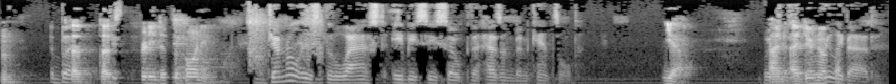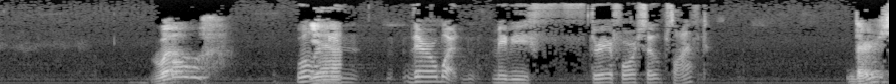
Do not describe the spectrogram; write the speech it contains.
But That, that's pretty disappointing. General is the last ABC soap that hasn't been canceled, Yeah. which I- is I do know really that. bad. Well, Well, Yeah. I mean, there are what maybe three or four soaps left. There's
